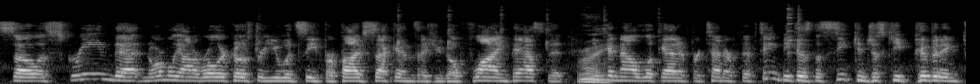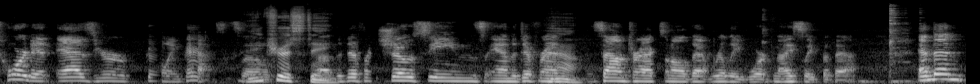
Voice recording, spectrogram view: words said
So a screen that normally on a roller coaster you would see for five seconds as you go flying past it, you can now look at it for ten or fifteen because the seat can just keep pivoting toward it as you're going past. So Interesting. uh, the different show scenes and the different Yeah. soundtracks and all that really work nicely for that. And then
